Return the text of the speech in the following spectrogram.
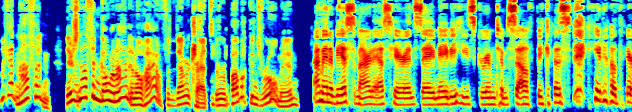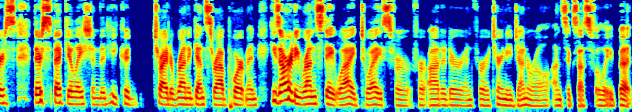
We got nothing. There's nothing going on in Ohio for the Democrats. The Republicans rule, man. I'm going to be a smartass here and say maybe he's groomed himself because you know there's there's speculation that he could try to run against Rob Portman. He's already run statewide twice for for auditor and for attorney general unsuccessfully, but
